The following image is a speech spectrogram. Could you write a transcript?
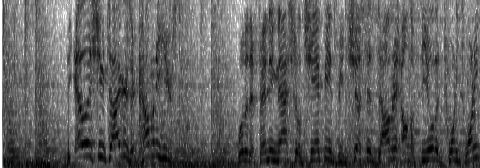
The LSU Tigers are coming to Houston. Will the defending national champions be just as dominant on the field in 2020?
